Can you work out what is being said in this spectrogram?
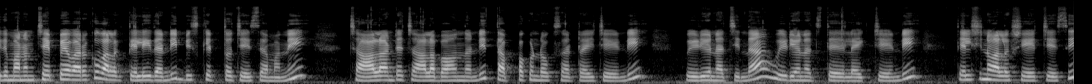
ఇది మనం చెప్పే వరకు వాళ్ళకి తెలియదండి బిస్కెట్తో చేసామని చాలా అంటే చాలా బాగుందండి. తప్పకుండా ఒకసారి ట్రై చేయండి. వీడియో నచ్చిందా? వీడియో నచ్చితే లైక్ చేయండి. తెలిసిన వాళ్ళకి షేర్ చేసి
